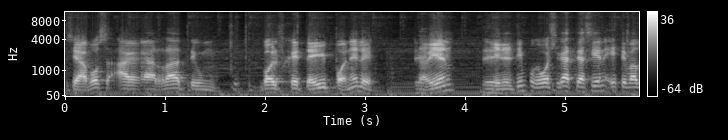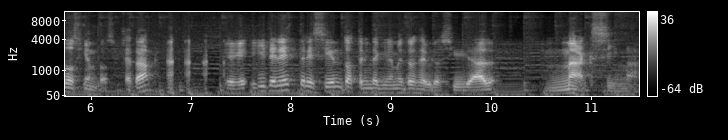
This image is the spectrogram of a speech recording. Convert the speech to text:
O sea, vos agarrate un Golf GTI, ponele, ¿está bien? Y en el tiempo que vos llegaste a 100, este va a 200, ¿ya está? Eh, y tenés 330 kilómetros de velocidad máxima.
